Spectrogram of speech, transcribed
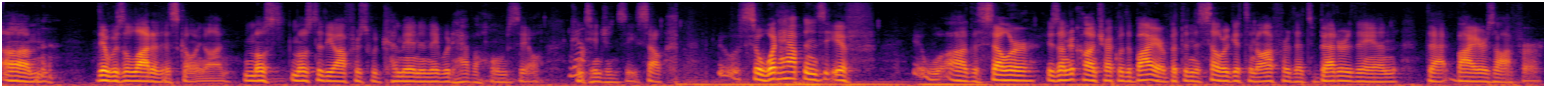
um, there was a lot of this going on. Most most of the offers would come in and they would have a home sale contingency. So, so what happens if uh, the seller is under contract with the buyer, but then the seller gets an offer that's better than that buyer's offer?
